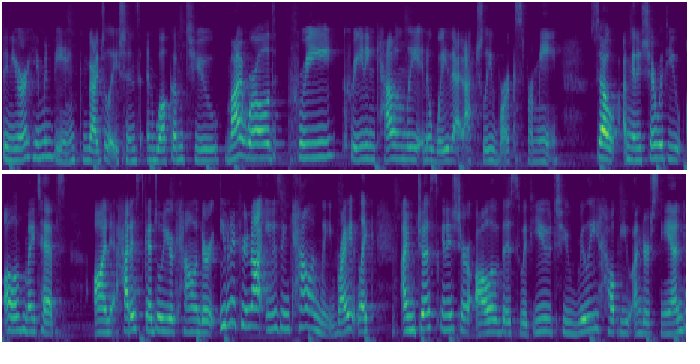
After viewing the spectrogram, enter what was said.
then you're a human being. Congratulations, and welcome to my world pre creating Calendly in a way that actually works for me. So, I'm gonna share with you all of my tips on how to schedule your calendar, even if you're not using Calendly, right? Like, I'm just gonna share all of this with you to really help you understand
